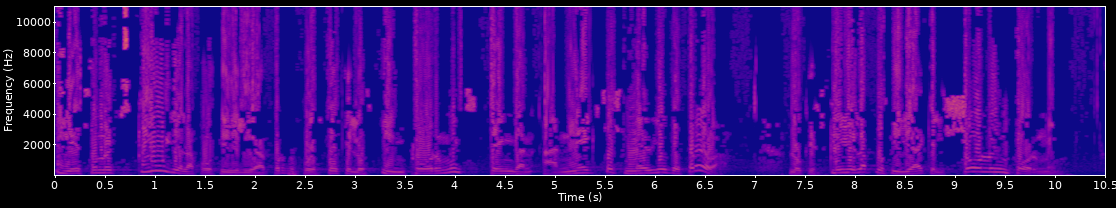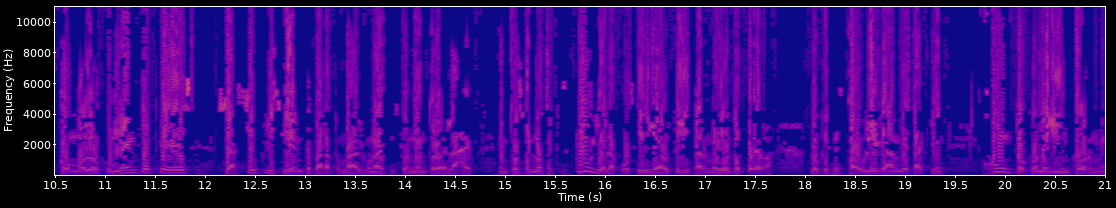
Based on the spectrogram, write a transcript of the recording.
y eso no excluye la posibilidad, por supuesto, de que los informes tengan anexos medios de prueba. Lo que excluye la posibilidad de que el solo informe como documento que es sea suficiente para tomar alguna decisión dentro de la JEP. Entonces no se excluye la posibilidad de utilizar medios de prueba. Lo que se está obligando es a que, junto con el informe,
